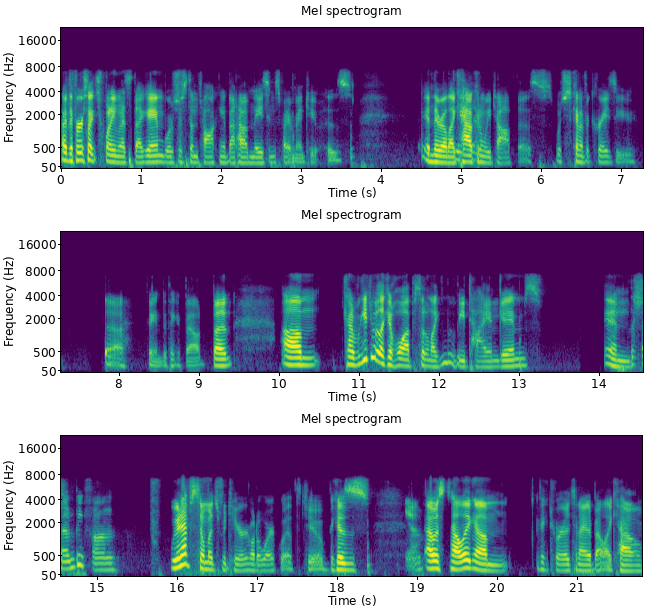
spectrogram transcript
like the first like 20 minutes of that game was just them talking about how amazing spider-man 2 is. And they were like how can we top this? Which is kind of a crazy uh thing to think about. But um god we could do like a whole episode on like movie tie-in games. And That'd be fun. We would have so much material to work with too because Yeah. I was telling um Victoria tonight about like how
